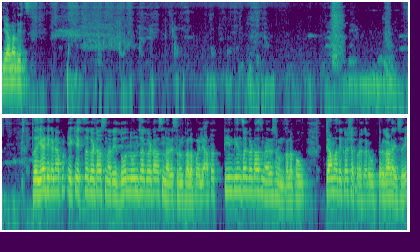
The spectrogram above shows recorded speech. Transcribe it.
यामध्येच. तर या ठिकाणी आपण एक एकचा गट असणार आहे दोन दोनचा गट असणार आहे शृंखला पहिले. आता तीन तीनचा गट असणार आहे शृंखला पाहू. त्यामध्ये कशा प्रकारे उत्तर काढायचं आहे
